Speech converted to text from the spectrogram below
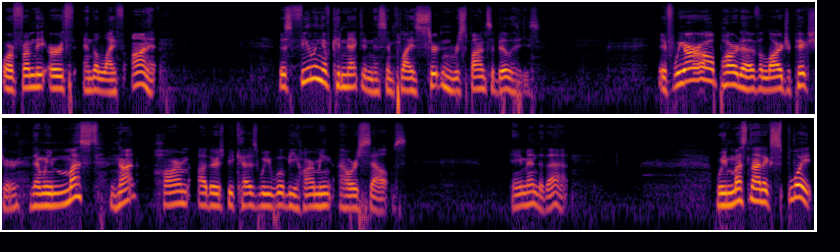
or from the earth and the life on it. This feeling of connectedness implies certain responsibilities. If we are all part of a larger picture, then we must not harm others because we will be harming ourselves. Amen to that. We must not exploit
